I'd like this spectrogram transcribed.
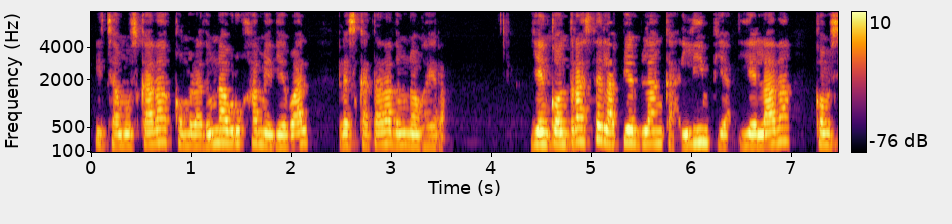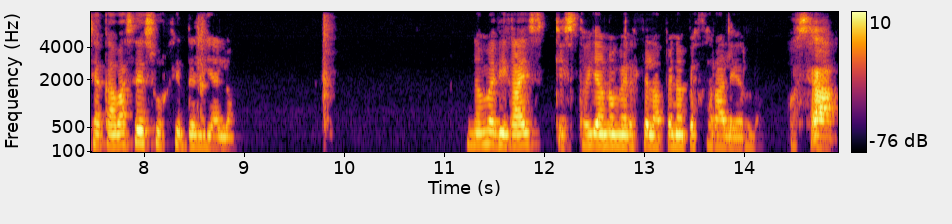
y chamuscada como la de una bruja medieval rescatada de una hoguera. Y en contraste la piel blanca, limpia y helada como si acabase de surgir del hielo no me digáis que esto ya no merece la pena empezar a leerlo. O sea,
